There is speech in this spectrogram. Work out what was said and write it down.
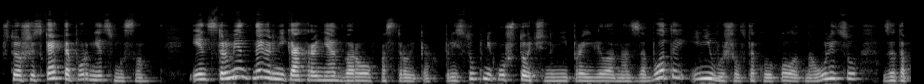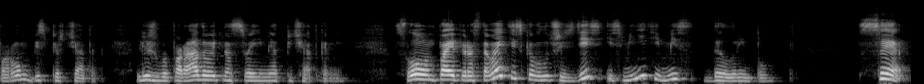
Что ж, искать топор нет смысла. И инструмент наверняка хранят в дворовых постройках. Преступник уж точно не проявил о нас заботы и не вышел в такой холод на улицу за топором без перчаток, лишь бы порадовать нас своими отпечатками. Словом, Пайпер, оставайтесь-ка вы лучше здесь и смените мисс Дел Римпл. Сэр,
